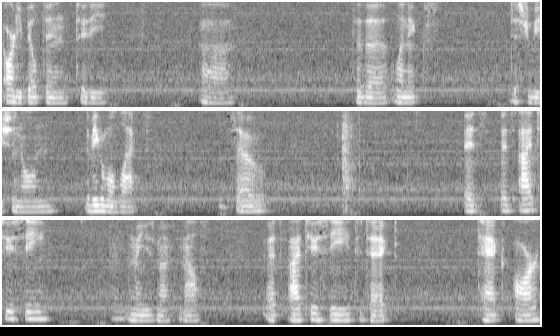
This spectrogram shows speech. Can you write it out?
already built in to the uh, to the Linux distribution on the BeagleBone Black. So it's it's I2C. Let me use my mouse. It's I2C detect TAC R,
